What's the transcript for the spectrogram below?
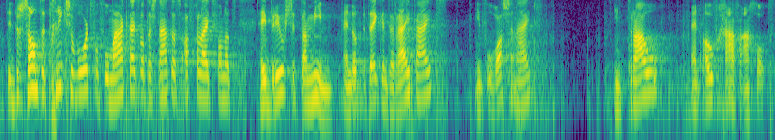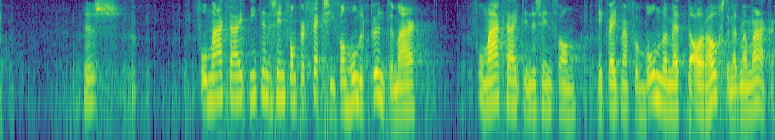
het is interessant, het Griekse woord voor volmaaktheid, wat er staat, dat is afgeleid van het Hebreeuwse tamim. En dat betekent rijpheid, in volwassenheid, in trouw en overgave aan God. Dus volmaaktheid niet in de zin van perfectie, van 100 punten, maar volmaaktheid in de zin van ik weet me verbonden met de Allerhoogste, met mijn maker.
